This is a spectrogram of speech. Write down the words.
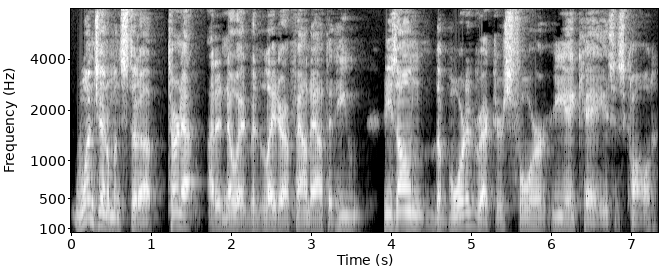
one gentleman stood up. Turned out I didn't know it, but later I found out that he he's on the board of directors for EAK, as it's called.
